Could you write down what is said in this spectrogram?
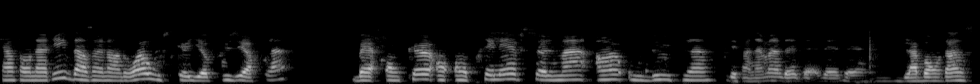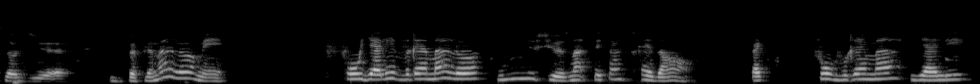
Quand on arrive dans un endroit où il y a plusieurs plants, ben, on, prélève seulement un ou deux plants, dépendamment de, l'abondance du, euh, du, peuplement, mais il faut y aller vraiment là, minutieusement. C'est un trésor. Il faut vraiment y aller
